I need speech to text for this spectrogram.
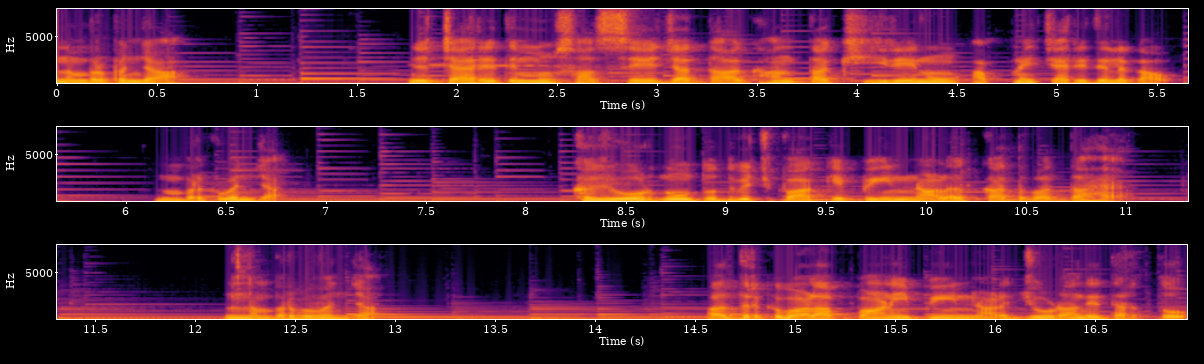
ਨੰਬਰ 50 ਜੇ ਚਿਹਰੇ ਤੇ ਮੁਸਾਸੇ ਜਾਂ ਦਾਗ ਹਨ ਤਾਂ ਖੀਰੇ ਨੂੰ ਆਪਣੇ ਚਿਹਰੇ ਤੇ ਲਗਾਓ। ਨੰਬਰ 51 ਖਜੂਰ ਨੂੰ ਦੁੱਧ ਵਿੱਚ ਪਾ ਕੇ ਪੀਣ ਨਾਲ ਕੱਦ ਵੱਧਦਾ ਹੈ। ਨੰਬਰ 52 ਅਦਰਕ ਵਾਲਾ ਪਾਣੀ ਪੀਣ ਨਾਲ ਜੋੜਾਂ ਦੇ ਦਰਦ ਤੋਂ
